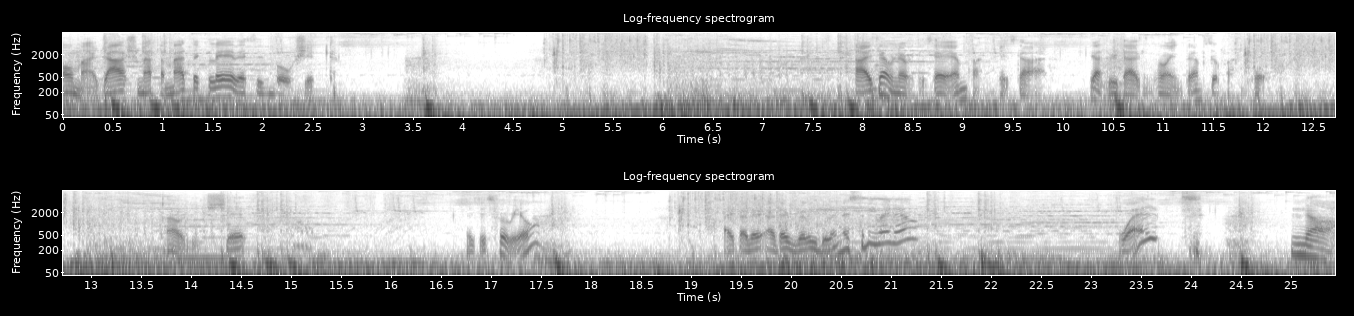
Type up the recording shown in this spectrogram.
Oh my gosh, mathematically, this is bullshit. I don't know what to say, I'm fucking pissed off. got 3,000 points, but I'm still fucking pissed. Holy shit. Is this for real? Like, are they, are they really doing this to me right now? What? No.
